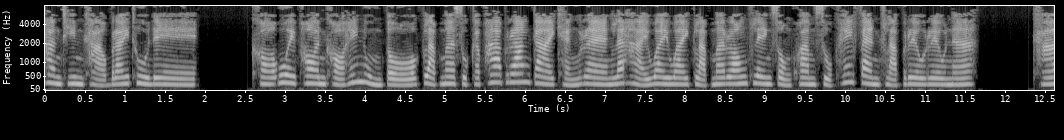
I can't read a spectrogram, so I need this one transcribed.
ทางทีมข่าว Bright Today ขออวยพรขอให้หนุ่มโตกลับมาสุขภาพร่างกายแข็งแรงและหายไวๆกลับมาร้องเพลงส่งความสุขให้แฟนคลับเร็วๆนะ คะ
